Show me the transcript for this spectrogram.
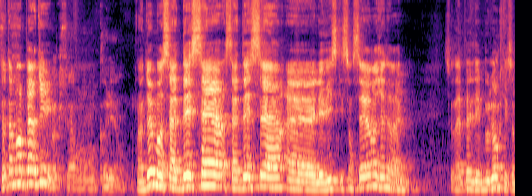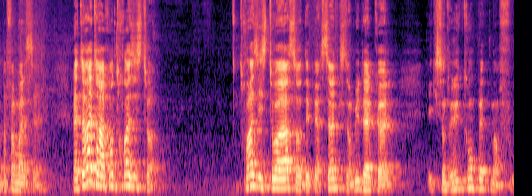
totalement perdu. En, colère. en deux mots, ça dessert, ça dessert euh, les vis qui sont serrées en général. Ce qu'on appelle les boulons qui sont parfois mal serrés. La Torah te raconte trois histoires. Trois histoires sur des personnes qui ont bu de l'alcool et qui sont devenues complètement fous.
